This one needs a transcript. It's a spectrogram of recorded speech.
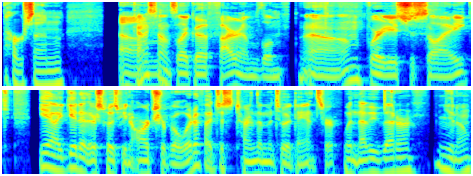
person. Um, Kind of sounds like a Fire Emblem, um, where it's just like, yeah, I get it. They're supposed to be an archer, but what if I just turn them into a dancer? Wouldn't that be better? You know?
